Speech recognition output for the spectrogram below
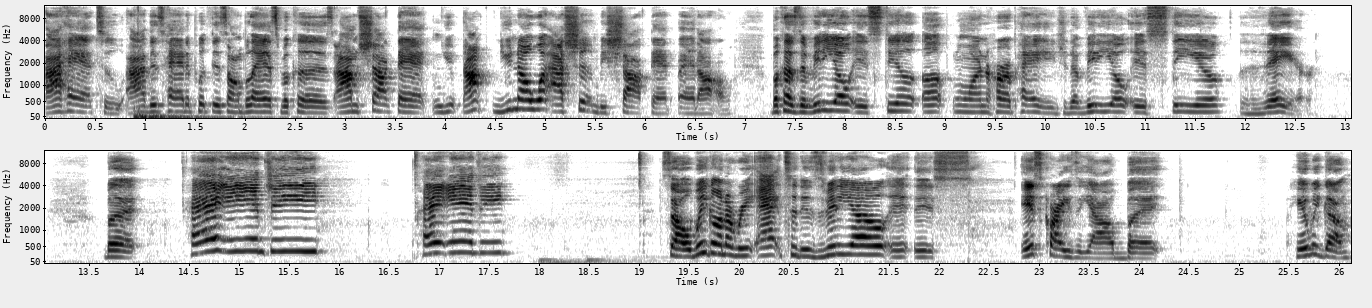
I had to. I just had to put this on blast because I'm shocked that you. I'm, you know what? I shouldn't be shocked at at all because the video is still up on her page. The video is still there. But hey, Angie. Hey, Angie. So we're gonna react to this video. It is it's crazy, y'all. But here we go.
